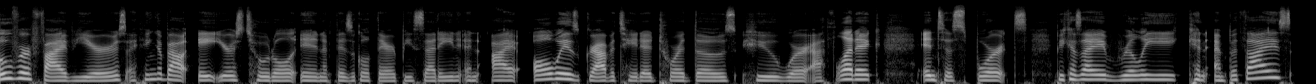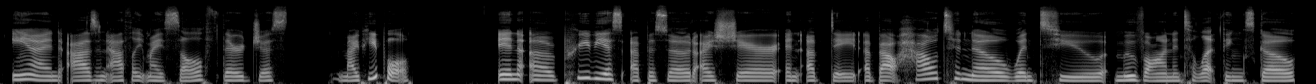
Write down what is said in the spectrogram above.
over five years, I think about eight years total in a physical therapy setting. And I always gravitated toward those who were athletic, into sports, because I really can empathize. And as an athlete myself, they're just my people. In a previous episode, I share an update about how to know when to move on and to let things go.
